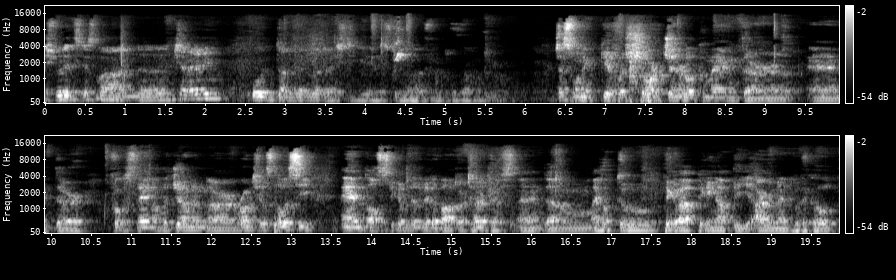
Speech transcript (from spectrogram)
Ich würde jetzt erstmal an äh, Michael weitergeben und dann werden wir gleich die Diskussion eröffnen drüber. Just want to give a short general comment uh, and uh, focus then on the German uh, raw materials policy and also speak a little bit about alternatives. And um, I hope to think about picking up the argument with the coal.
